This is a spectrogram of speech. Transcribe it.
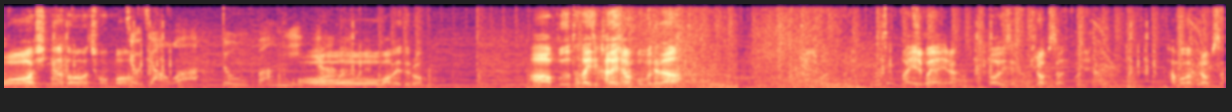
와 신기하다. 처음 봐어 마음에 들어. 아 뿌듯하다. 이제 가네시만 뽑으면 되나? 아 1번이 아니라. 너 이제 필요 없어. 한번가 필요 없어.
